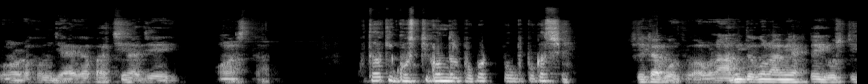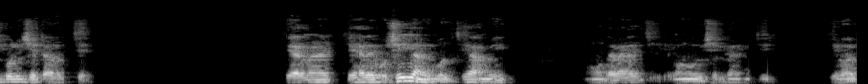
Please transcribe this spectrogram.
কোনো রকম জায়গা পাচ্ছি না যে অনাস্থা। কোথাও কি গোষ্ঠী কন্দল প্রকট প্রকাশ্যে? সেটা বলতে পারব না। আমি তখন আমি একটাই গোষ্ঠী করি সেটা হচ্ছে চেয়ারম্যানের চেয়ারে বসেই আমি বলছি আমি মমতা ব্যানার্জি এবং অভিষেক ব্যানার্জি যেভাবে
